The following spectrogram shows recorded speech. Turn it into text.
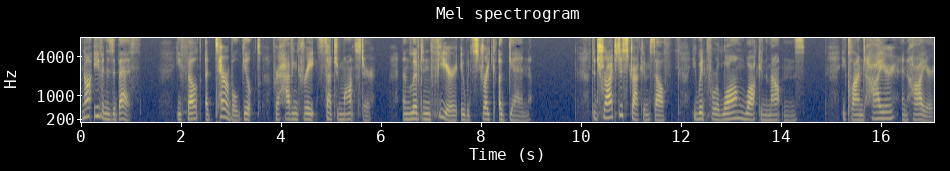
not even Elizabeth. He felt a terrible guilt for having created such a monster, and lived in fear it would strike again. To try to distract himself, he went for a long walk in the mountains. He climbed higher and higher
